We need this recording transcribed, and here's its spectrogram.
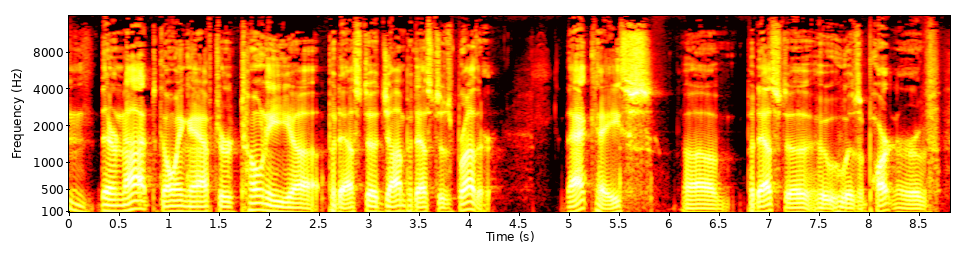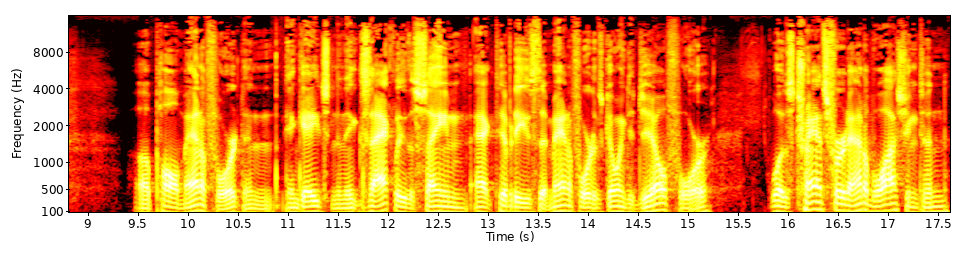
they're not going after Tony uh, Podesta, John Podesta's brother. That case, uh, Podesta, who, who was a partner of uh, Paul Manafort and engaged in exactly the same activities that Manafort is going to jail for, was transferred out of Washington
